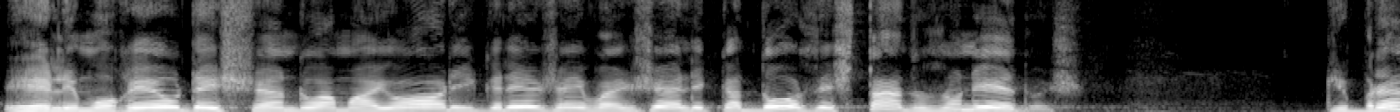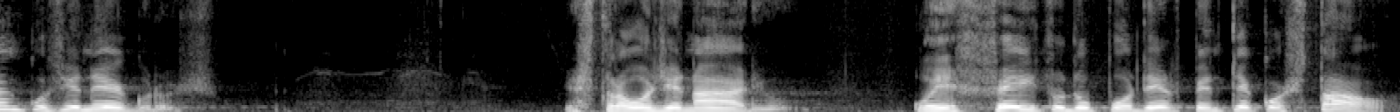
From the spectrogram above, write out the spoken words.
ele morreu deixando a maior igreja evangélica dos Estados Unidos, de brancos e negros. Extraordinário o efeito do poder pentecostal.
